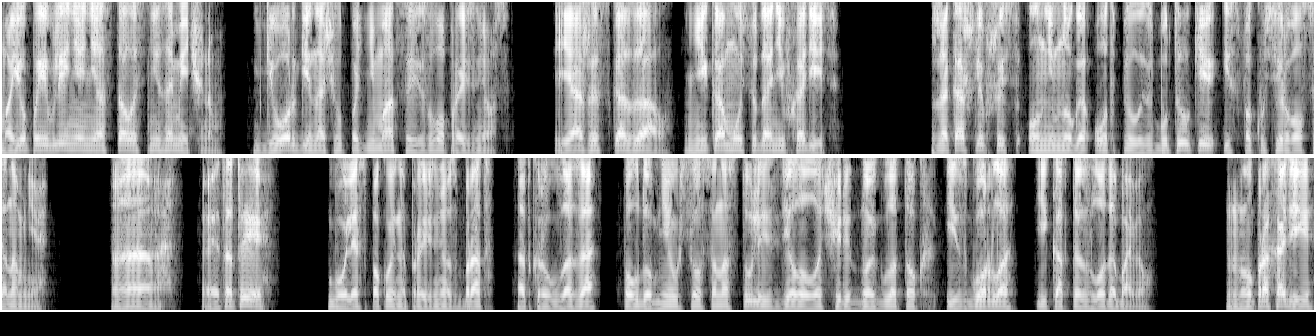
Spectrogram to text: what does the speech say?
Мое появление не осталось незамеченным. Георгий начал подниматься и зло произнес. «Я же сказал, никому сюда не входить!» Закашлившись, он немного отпил из бутылки и сфокусировался на мне. «А, это ты?» – более спокойно произнес брат, Открыл глаза, поудобнее уселся на стуле, сделал очередной глоток из горла и как-то зло добавил. «Ну, проходи.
